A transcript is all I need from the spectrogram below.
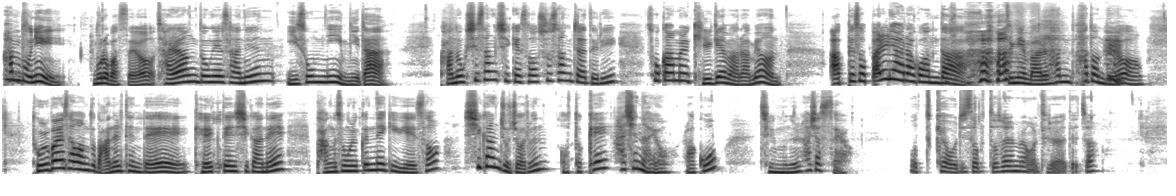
한 분이 물어봤어요. 자양동에 사는 이솜니입니다. 간혹 시상식에서 수상자들이 소감을 길게 말하면 앞에서 빨리 하라고 한다 등의 말을 한- 하던데요. 돌발 상황도 많을 텐데 계획된 시간에 방송을 끝내기 위해서 시간 조절은 어떻게 하시나요? 라고 질문을 하셨어요. 어떻게 어디서부터 설명을 드려야 되죠?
